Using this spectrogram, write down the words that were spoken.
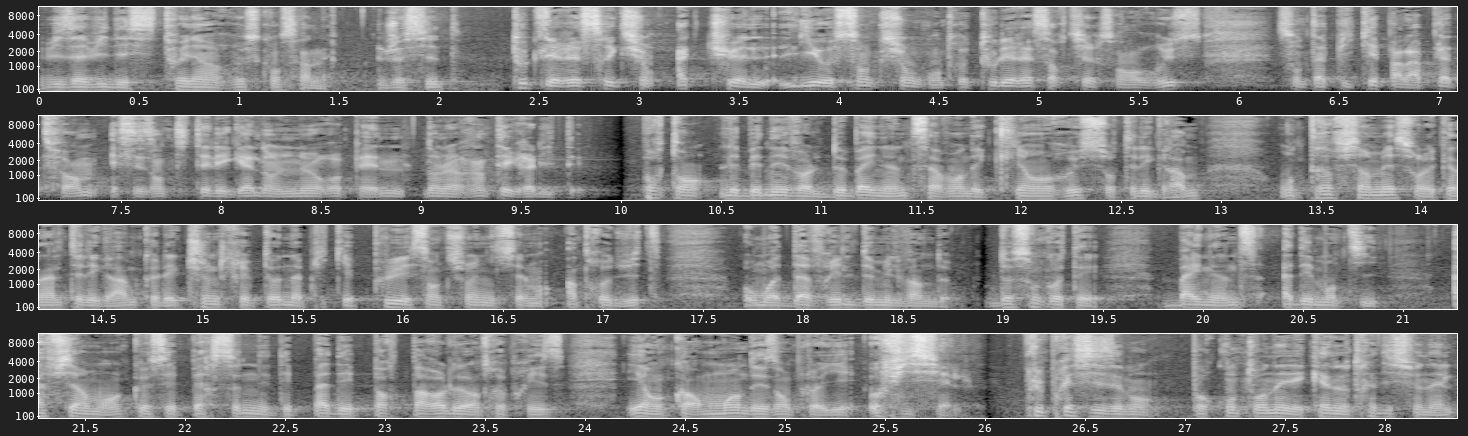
vis-à-vis des citoyens russes concernés. Je cite toutes les restrictions actuelles liées aux sanctions contre tous les ressortissants russes sont appliquées par la plateforme et ses entités légales dans l'Union européenne dans leur intégralité. Pourtant, les bénévoles de Binance servant des clients russes sur Telegram ont affirmé sur le canal Telegram que l'exchange crypto n'appliquait plus les sanctions initialement introduites au mois d'avril 2022. De son côté, Binance a démenti, affirmant que ces personnes n'étaient pas des porte-parole de l'entreprise et encore moins des employés officiels. Plus précisément, pour contourner les canaux traditionnels,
